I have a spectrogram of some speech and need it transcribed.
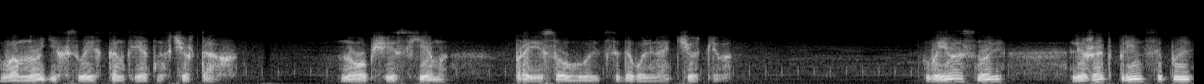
во многих своих конкретных чертах. Но общая схема прорисовывается довольно отчетливо. В ее основе лежат принципы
